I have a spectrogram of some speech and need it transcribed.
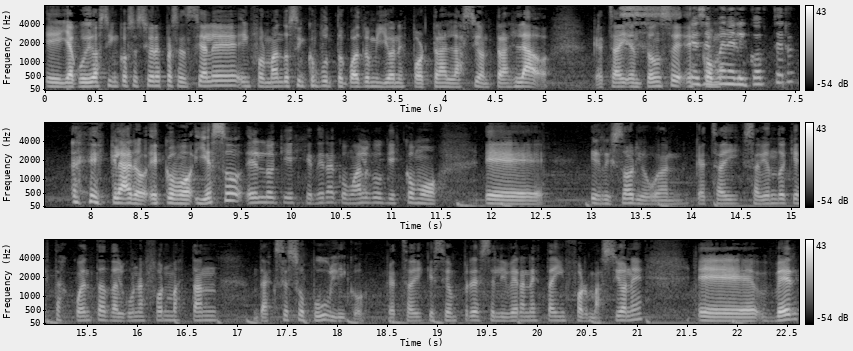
Eh, y acudió a cinco sesiones presenciales informando 5.4 millones por traslación, traslado. ¿Cachai? Entonces Que es se como, fue en helicóptero. claro, es como, y eso es lo que genera como algo que es como eh, irrisorio, weón, ¿cachai? Sabiendo que estas cuentas de alguna forma están de acceso público, ¿cachai? Que siempre se liberan estas informaciones, eh, ver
